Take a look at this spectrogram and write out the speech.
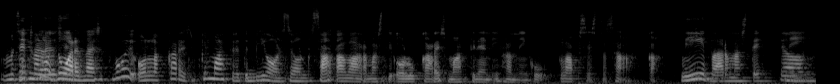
Mutta sitten Mut löysin... nuoret naiset voi olla karismaattisia. Kyllä mä ajattelin, että Beyoncé on sata varmasti ollut karismaattinen ihan niin kuin lapsesta saakka. Niin varmasti, joo. Niin.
